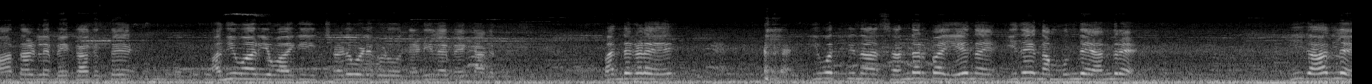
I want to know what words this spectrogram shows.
ಮಾತಾಡಲೇಬೇಕಾಗುತ್ತೆ. ಅನಿವಾರ್ಯವಾಗಿ ಚಳುವಳಿಗಳು ನಡೀಲೇಬೇಕಾಗುತ್ತೆ. ಬಂಧುಗಳೇ, ಇವತ್ತಿನ ಸಂದರ್ಭ ಏನ ಇದೆ ನಮ್ಮ ಮುಂದೆ ಅಂದರೆ, ಈಗಾಗಲೇ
